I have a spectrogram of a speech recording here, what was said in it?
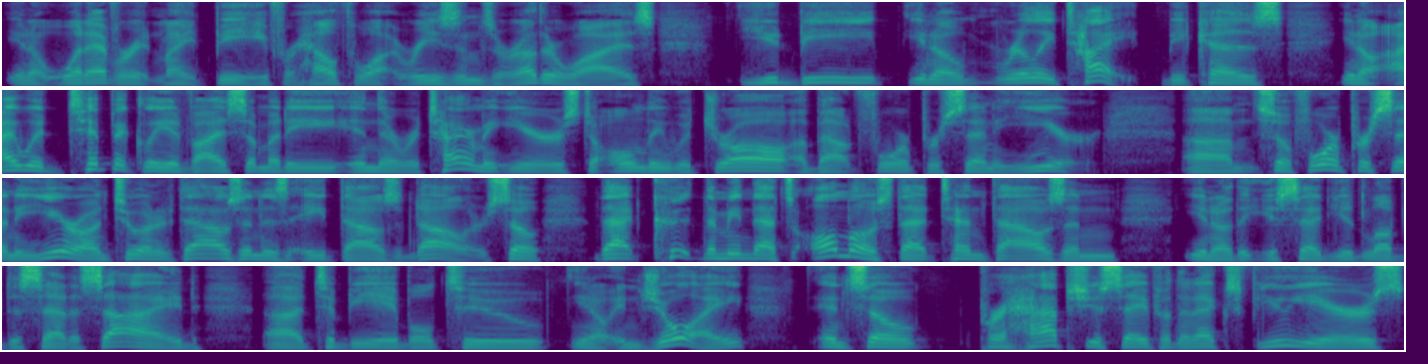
you know whatever it might be for health reasons or otherwise. You'd be, you know, really tight because, you know, I would typically advise somebody in their retirement years to only withdraw about 4% a year. Um, so four percent a year on two hundred thousand is eight thousand dollars. So that could, I mean, that's almost that ten thousand, you know, that you said you'd love to set aside uh, to be able to, you know, enjoy. And so perhaps you say for the next few years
